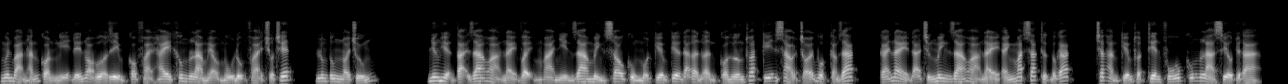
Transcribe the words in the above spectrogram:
nguyên bản hắn còn nghĩ đến họ ùa dìm có phải hay không làm mẹo mù đụng phải chốt chết, lung tung nói chúng nhưng hiện tại gia hỏa này vậy mà nhìn ra mình sau cùng một kiếm kia đã ẩn ẩn có hướng thoát kỹ xảo trói buộc cảm giác, cái này đã chứng minh gia hỏa này ánh mắt xác thực gắt chắc hẳn kiếm thuật thiên phú cũng là siêu tuyệt ta.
